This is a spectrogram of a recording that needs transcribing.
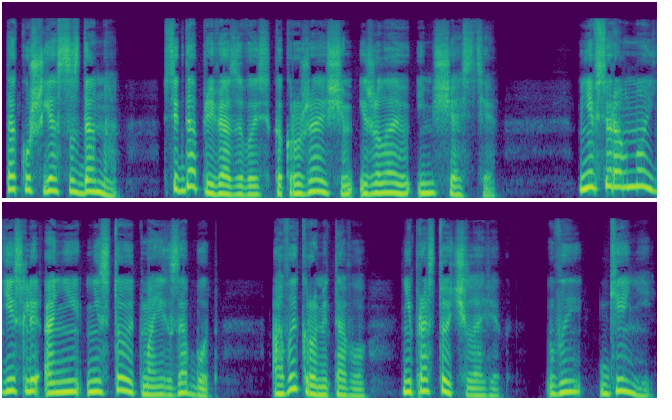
Так уж я создана, всегда привязываюсь к окружающим и желаю им счастья. Мне все равно, если они не стоят моих забот. А вы, кроме того, непростой человек. Вы гений.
